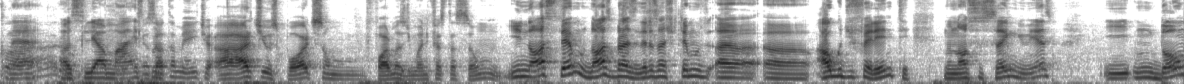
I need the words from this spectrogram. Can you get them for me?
Claro. auxiliar mais. Exatamente. A arte e o esporte são formas de manifestação E nós temos, nós brasileiros, acho que temos ah, ah, algo diferente no nosso sangue mesmo. E um dom,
